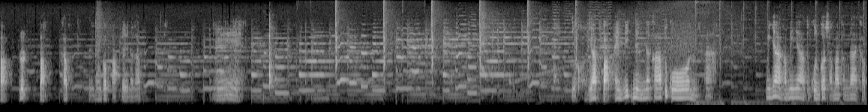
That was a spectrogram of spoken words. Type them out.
ปรับลดปรับครับนั้นก็ปรับเลยนะครับนี่เดี๋ยวขออนุญาตปรับให้นิดนึงนะครับ ทุกคนอะไม่ยากครับไม่ยากทุกคนก็สามารถทำได้ครับ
